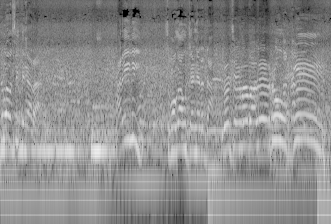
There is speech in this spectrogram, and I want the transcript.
Sulawesi Tenggara. Hari ini semoga hujannya reda. Lonceng balik rugi.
